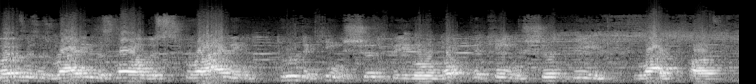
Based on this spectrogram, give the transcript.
Moses is writing this law, describing who the king should be or what the king should be like, uh,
